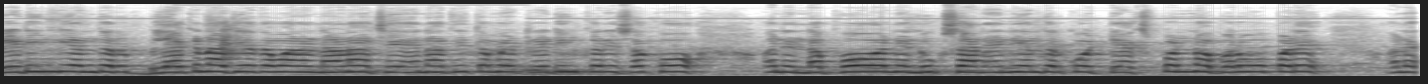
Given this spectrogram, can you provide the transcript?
ટ્રેડિંગની અંદર બ્લેકના જે તમારા નાણાં છે એનાથી તમે ટ્રેડિંગ કરી શકો અને નફો અને નુકસાન એની અંદર કોઈ ટેક્સ પણ ન ભરવો પડે. અને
